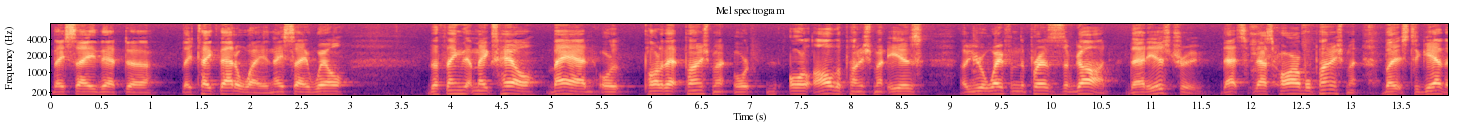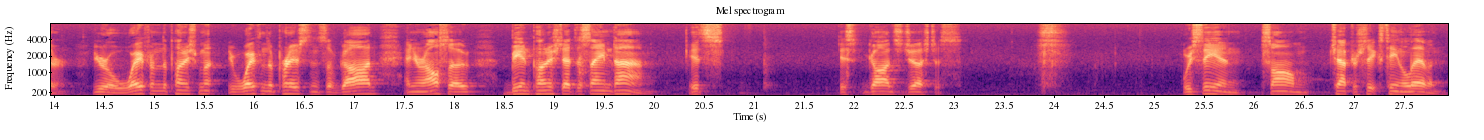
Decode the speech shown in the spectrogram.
they say that uh, they take that away and they say, well, the thing that makes hell bad or part of that punishment or, or all the punishment is uh, you're away from the presence of God. That is true. That's, that's horrible punishment, but it's together. You're away from the punishment, you're away from the presence of God, and you're also being punished at the same time. It's, it's God's justice. We see in Psalm chapter 16, 11,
